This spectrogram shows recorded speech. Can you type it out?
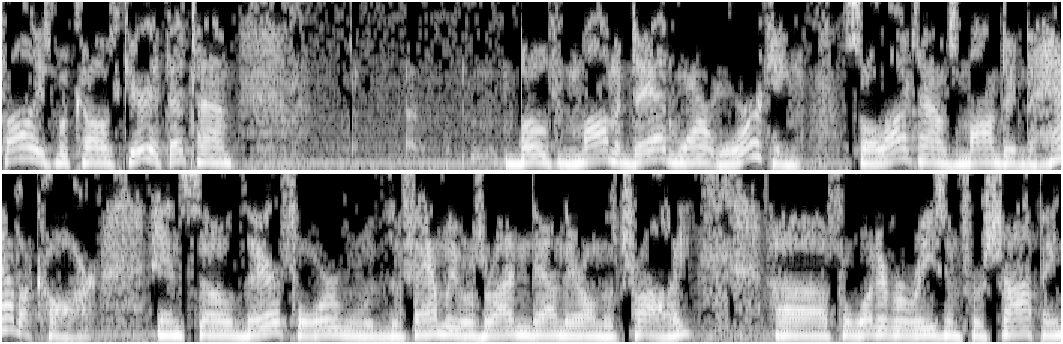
trolleys because Gary at that time both mom and dad weren't working, so a lot of times mom didn't have a car, and so therefore the family was riding down there on the trolley uh, for whatever reason for shopping,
